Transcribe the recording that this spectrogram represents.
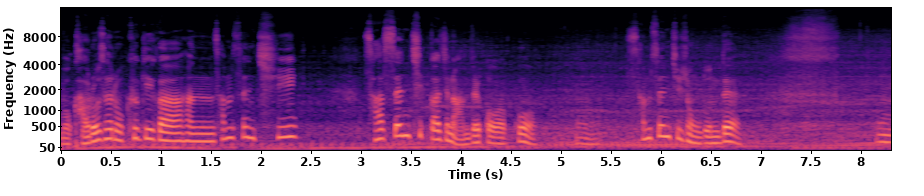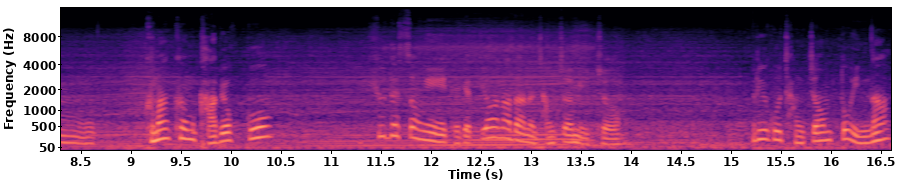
뭐, 가로, 세로 크기가 한 3cm? 4cm까지는 안 될 것 같고, 어, 3cm 정도인데, 음, 그만큼 가볍고, 휴대성이 되게 뛰어나다는 장점이 있죠. 그리고 장점 또 있나?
